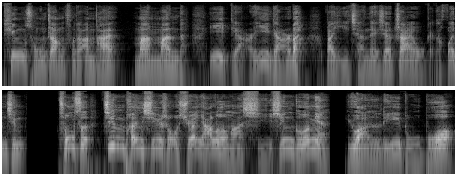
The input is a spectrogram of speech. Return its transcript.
听从丈夫的安排，慢慢的一点一点的把以前那些债务给他还清，从此金盆洗手、悬崖勒马、洗心革面，远离赌博，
